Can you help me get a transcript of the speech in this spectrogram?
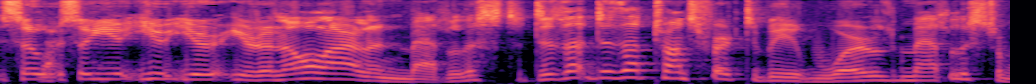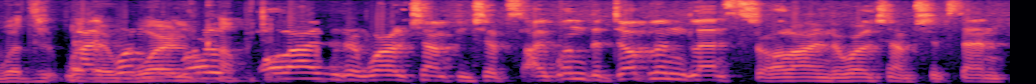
So, so you you you're, you're an All Ireland medalist. Does that does that transfer to be a world medalist or whether, whether world, world competition? All Ireland World Championships. I won the Dublin Leinster All Ireland World Championships then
